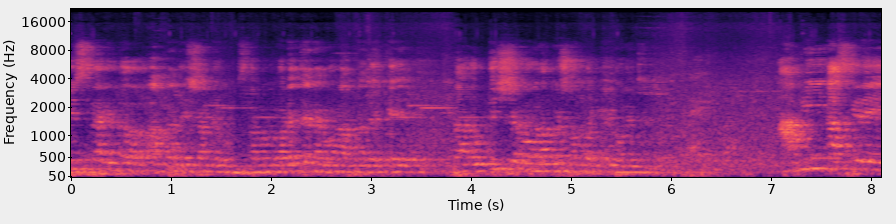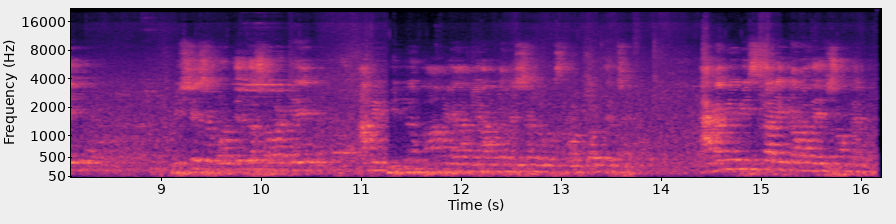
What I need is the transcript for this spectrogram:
বিস্তারিত আপনাদের সামনে উপস্থাপন করেছেন এবং আপনাদেরকে তার উদ্দেশ্য এবং সম্পর্কে বলেছেন। আমি আজকের এই বিশেষ বর্ধিত সভাকে আমি ভিন্নভাবে আমি আপনাদের সামনে উপস্থাপন করতে চাই। আগামী বিশ তারিখ আমাদের সম্মেলন।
